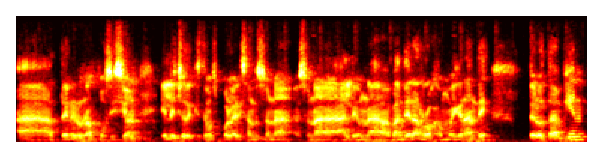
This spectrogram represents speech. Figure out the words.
a tener una posición. El hecho de que estemos polarizando es una, es una, una bandera roja muy grande pero también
